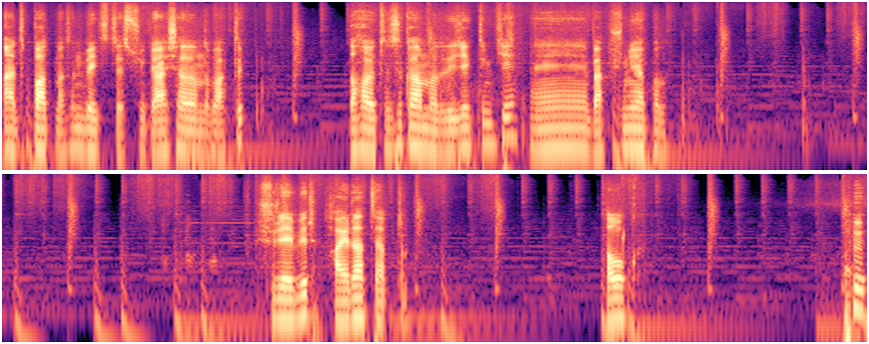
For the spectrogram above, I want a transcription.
Artık batmasını bekleyeceğiz. Çünkü aşağıdan da baktık. Daha ötesi kalmadı diyecektim ki. Ee, bak şunu yapalım. Şuraya bir hayrat yaptım. Tavuk. Tüh.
